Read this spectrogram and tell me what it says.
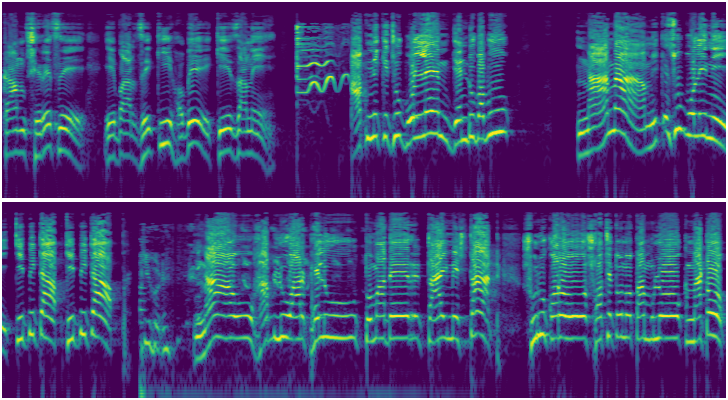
কাম সেরেছে। এবার যে কি হবে কে জানে? আপনি কিছু বললেন গেন্ডু বাবু? না না আমি কিছু বলিনি। Keep it up keep it up now Hablu আর ফেলু তোমাদের টাইম স্টার্ট শুরু করো সচেতনতামূলক নাটক।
